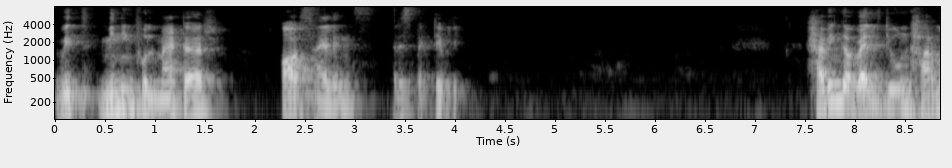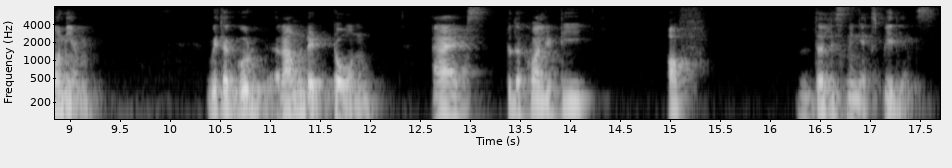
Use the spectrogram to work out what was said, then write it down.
with meaningful matter or silence, respectively. Having a well tuned harmonium with a good rounded tone adds to the quality of the listening experience.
